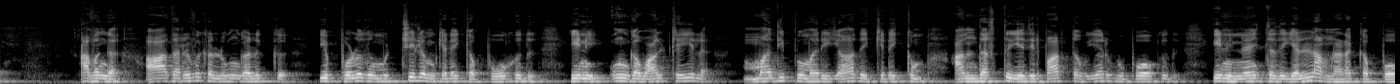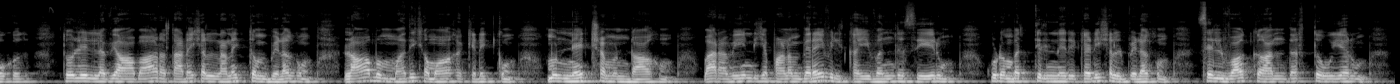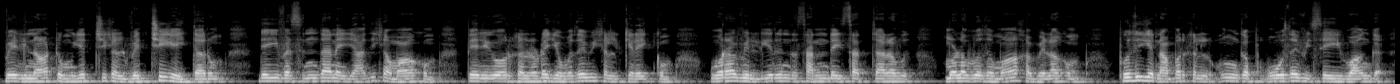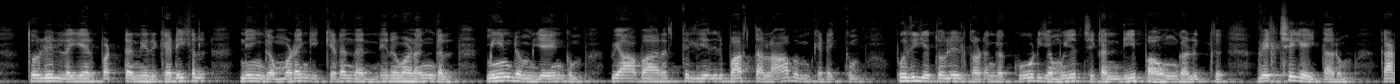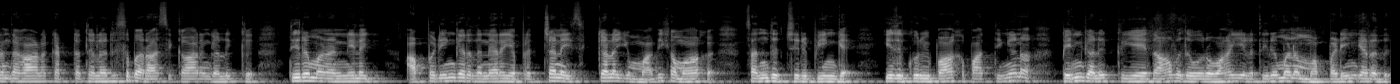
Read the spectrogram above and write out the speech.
அவங்க ஆதரவுகள் உங்களுக்கு இப்பொழுது முற்றிலும் கிடைக்கப் போகுது. இனி உங்கள் வாழ்க்கையில் மதிப்பு மரியாதை கிடைக்கும். அந்தஸ்து எதிர்பார்த்த உயர்வு போகுது. இனி நினைத்தது எல்லாம் நடக்கப் போகுது. தொழிலில் வியாபார தடைகள் அனைத்தும் விலகும். லாபம் அதிகமாக கிடைக்கும். முன்னேற்றம் உண்டாகும். வர வேண்டிய பணம் விரைவில் கை வந்து சேரும். குடும்பத்தில் நெருக்கடிகள் விலகும். செல்வாக்கு அந்தஸ்து உயரும். வெளிநாட்டு முயற்சிகள் வெற்றியை தரும். தெய்வ சிந்தனை அதிகமாகும். பெரியோர்களுடைய உதவிகள் கிடைக்கும். உறவில் இருந்த சண்டை சச்சரவு முழுவதுமாக விலகும். புதிய நபர்கள் உங்கள் உதவி செய்வாங்க. தொழிலில் ஏற்பட்ட நெருக்கடிகள் நீங்கள் முடங்கி கிடந்த நிறுவனங்கள் மீண்டும் இயங்கும். வியாபாரத்தில் எதிர்பார்த்த லாபம் கிடைக்கும். புதிய தொழில் தொடங்கக்கூடிய முயற்சி கண்டிப்பாக உங்களுக்கு வெற்றியை தரும். கடந்த காலகட்டத்தில் ரிஷபராசிக்காரங்களுக்கு திருமண நிலை அப்படிங்கிறது நிறைய பிரச்சனை சிக்கலையும் அதிகமாக சந்திச்சிருப்பீங்க. இது குறிப்பாக பார்த்தீங்கன்னா பெண்களுக்கு ஏதாவது ஒரு வகையில் திருமணம் அப்படிங்கிறது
